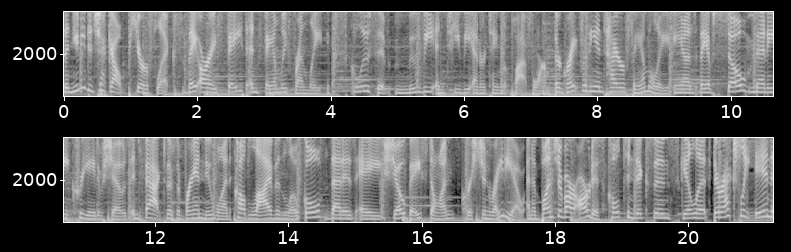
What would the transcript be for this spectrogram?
then you need to check out PureFlix. They are a faith and family friendly, exclusive movie and TV entertainment platform. They're great for the entire family and they have so many creative shows. In fact, there's a brand new one called Live and Local that is a show based on Christian radio. And a bunch of our artists, Colton Dixon, Skillet, they're actually in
